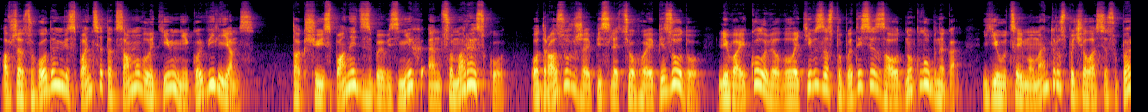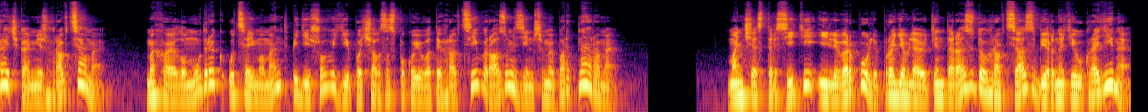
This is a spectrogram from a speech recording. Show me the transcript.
а вже згодом в іспанця так само влетів Ніко Вільямс. Так що іспанець збив з ніг Енцо Мареску. Одразу вже після цього епізоду Лівай Колевіл влетів заступитися за одноклубника, і у цей момент розпочалася суперечка між гравцями. Михайло Мудрик у цей момент підійшов і почав заспокоювати гравців разом з іншими партнерами. Манчестер Сіті і Ліверпуль проявляють інтерес до гравця збірної України.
